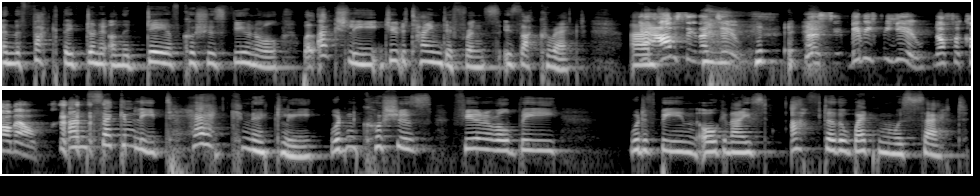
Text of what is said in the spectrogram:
and the fact they've done it on the day of Kush's funeral. Well, actually, due to time difference, is that correct? yeah, And, I was thinking that too. Maybe for you, not for Carmel. and secondly, technically, wouldn't Kush's funeral be would have been organised after the wedding was set?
